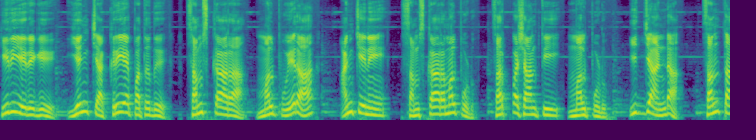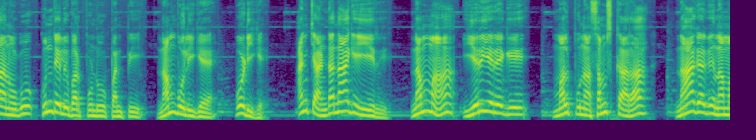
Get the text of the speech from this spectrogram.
ಹಿರಿಯರಿಗೆ ಎಂಚ ಕ್ರಿಯೆ ಪತದು ಸಂಸ್ಕಾರ ಮಲ್ಪುವೆರ ಅಂಚೆನೆ ಸಂಸ್ಕಾರ ಮಲ್ಪೊಡು, ಸರ್ಪಶಾಂತಿ ಮಲ್ಪೊಡು. ಇಜ್ಜಾಂಡ ಸಂತಾನೋಗು ಕುಂದೆಲು ಬರ್ಪುಂಡು ಪನ್ಪಿ ನಂಬೋಲಿಗೆ, ಪೋಡಿಗೆ. ಅಂಚಾಂಡ ನಾಗೆ ಏರಿ, ನಮ್ಮ ಎರಿಯರೆಗೆ ಮಲ್ಪುನ ಸಂಸ್ಕಾರ, ನಾಗಗ ನಮ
